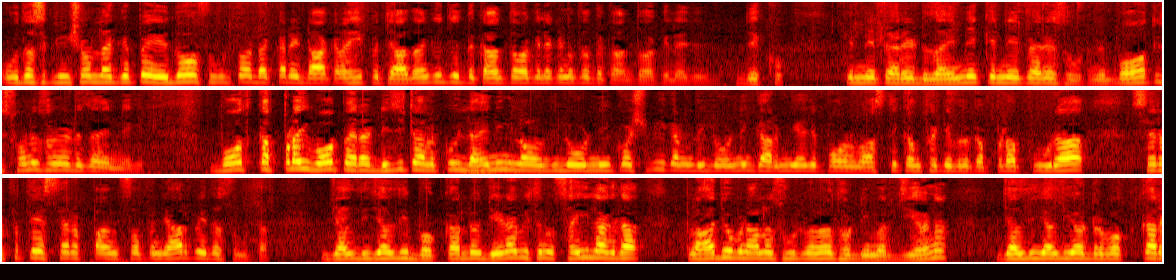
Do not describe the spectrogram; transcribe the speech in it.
ਉਹਦਾ ਸਕਰੀਨਸ਼ਾਟ ਲੈ ਕੇ ਭੇਜ ਦਿਓ, ਸੂਟ ਤੁਹਾਡਾ ਘਰੇ ਡਾਕ ਰਾਹੀਂ ਪਹੁੰਚਾ ਦਾਂਗੇ, ਜੇ ਦੁਕਾਨ ਤੋਂ ਆ ਕੇ ਲੈਣਾ ਤਾਂ ਦੁਕਾਨ ਤੋਂ ਆ ਕੇ ਲੈ ਜਾਓ। ਦੇਖੋ, ਕਿੰਨੇ ਪਿਆਰੇ ਡਿਜ਼ਾਈਨ ਨੇ, ਕਿੰਨੇ ਪਿਆਰੇ ਸੂਟ ਨੇ, ਬਹੁਤ ਹੀ ਸੋਹਣੇ ਸੋਹਣੇ ਡਿਜ਼ਾਈਨ ਨੇਗੇ ਬਹੁਤ ਕੱਪੜਾ ਹੀ ਬਹੁਤ ਪਿਆਰਾ ਡਿਜੀਟਲ ਕੋਈ ਲਾਈਨਿੰਗ ਲਾਉਣ ਦੀ ਲੋੜ ਨਹੀਂ ਕੁਝ ਵੀ ਕਰਨ ਦੀ ਲੋੜ ਨਹੀਂ, ਗਰਮੀਆਂ 'ਚ ਪਾਉਣ ਵਾਸਤੇ ਕੰਫਰਟੇਬਲ ਕੱਪੜਾ ਪੂਰਾ, ਸਿਰਫ ਤੇ ਸਿਰਫ 550 ਰੁਪਏ ਦਾ ਸੂਟ ਆ। ਜਲਦੀ ਜਲਦੀ ਬੁੱਕ ਕਰ ਲਓ, ਜਿਹੜਾ ਵੀ ਤੁਹਾਨੂੰ ਸਹੀ ਲੱਗਦਾ, ਪਲਾਜੋ ਬਣਾ ਲਓ, ਸੂਟ ਬਣਾ ਲਓ, ਤੁਹਾਡੀ ਮਰਜ਼ੀ ਹੈ, ਹਨਾ? ਜਲਦੀ ਜਲਦੀ ਆਰਡਰ ਬੁੱਕ ਕਰ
